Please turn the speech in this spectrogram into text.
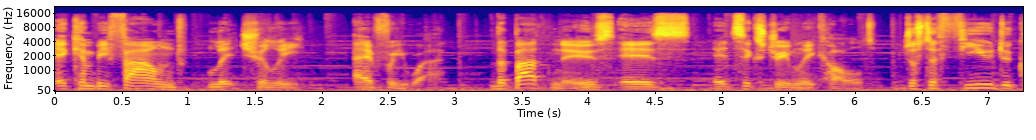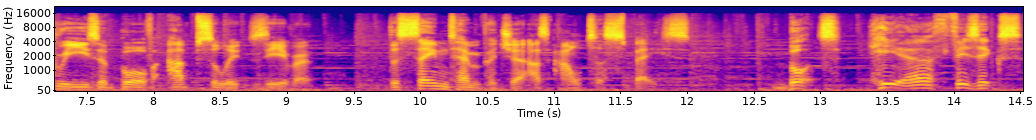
It can be found literally everywhere. The bad news is it's extremely cold, just a few degrees above absolute zero, the same temperature as outer space. But here, physics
